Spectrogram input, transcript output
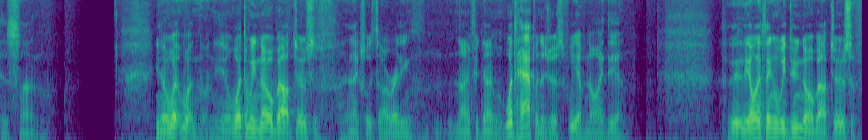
his son. You know, what, what, you know, what do we know about Joseph? And actually, it's already 9.59. What happened to Joseph? We have no idea. The, the only thing we do know about Joseph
